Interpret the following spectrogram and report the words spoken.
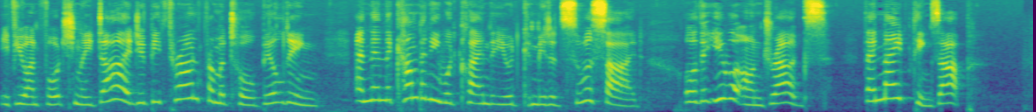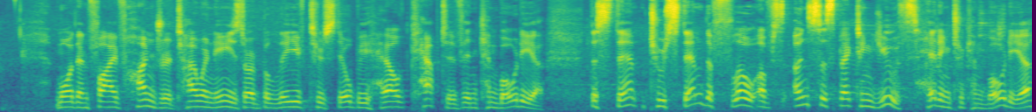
If you unfortunately died, you'd be thrown from a tall building, And then the company would claim that you had committed suicide or that you were on drugs. They made things up. More than 500 Taiwanese are believed to still be held captive in Cambodia. Stem, to stem the flow of unsuspecting youths heading to Cambodia,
